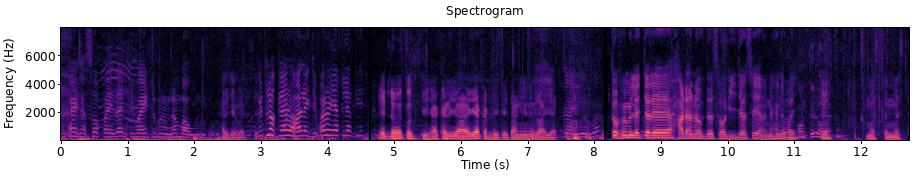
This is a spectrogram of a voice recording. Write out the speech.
તો ખાય ખા સોપાઈ જાય ને તેમાં એટલું બધું લંબાવું નહીં. સાચી વાત છે. કેટલો ક્યારો હાલે છે ભરે એકલી એકલી. એટલો હતો જ તે આ ખાલી આ એક જ લીધે તાણીએ ને યાર કઈ નહીં હો. તો ફેમિલી અત્યારે સાડા નવ દસ વાગી જશે અને હે ને ભાઈ? મસ્ત મસ્ત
